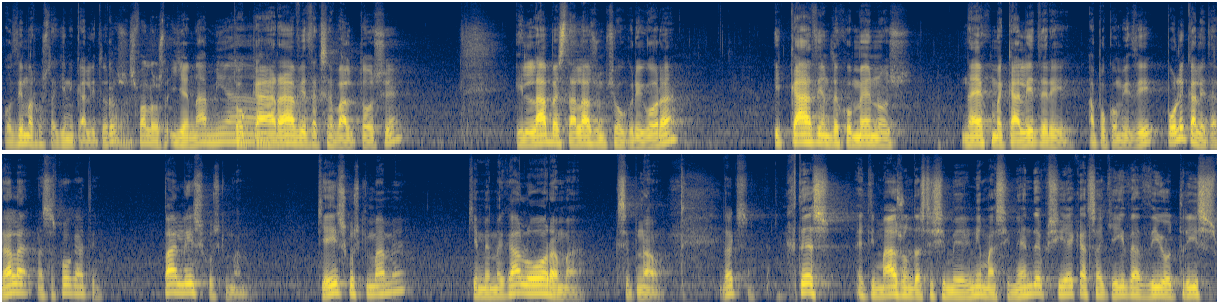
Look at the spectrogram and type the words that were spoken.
Ο Δήμαρχος θα γίνει καλύτερος. Ασφαλώς. Γεννά μια... Το καράβι θα ξεβαλτώσει οι λάμπες θα αλλάζουν πιο γρήγορα, οι κάδοι ενδεχομένως να έχουμε καλύτερη αποκομιδή, πολύ καλύτερα, αλλά να σας πω κάτι. Πάλι ήσυχος κοιμάμαι. Και ήσυχος κοιμάμαι και με μεγάλο όραμα ξυπνάω. Εντάξει. Χτες, ετοιμάζοντας τη σημερινή μας συνέντευξη, έκατσα και είδα δύο-τρεις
